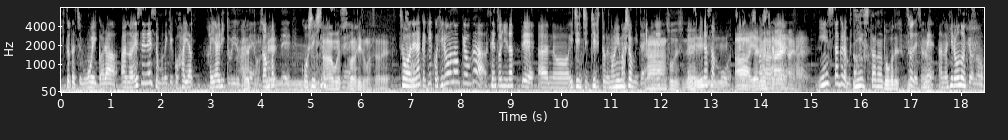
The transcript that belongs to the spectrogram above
人たちも多いから、あの、SNS もね、結構はや、流行りというかね流行って、ます頑ね張って更新してああもうますよね。素晴らしいと思いますあれそうで、なんか結構広農協が先頭になって、あの、1日1リットル飲みましょうみたいなああね。そうですね皆さんもチャああ、レンジしやりましたね。ね。はいはい。インスタグラムか。インスタの動画ですよねそうですよね。あの、広農協の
